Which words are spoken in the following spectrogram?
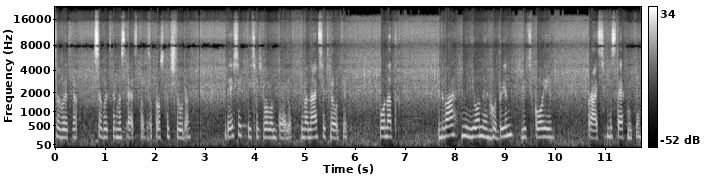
Це витвір. Це витвір мистецтва. Це просто чудо. 10 тисяч волонтерів, 12 років, понад 2 мільйони годин людської праці без техніки.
